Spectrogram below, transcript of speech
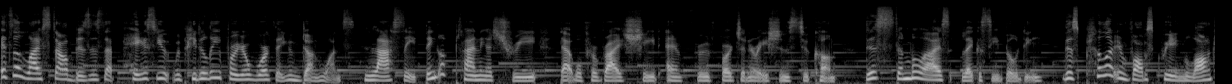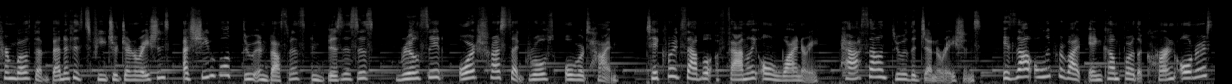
It's a lifestyle business that pays you repeatedly for your work that you've done once. Lastly, think of planting a tree that will provide shade and fruit for generations to come. This symbolizes legacy building. This pillar involves creating long-term wealth that benefits future generations, achievable through investments in businesses, real estate, or trust that grows over time. Take, for example, a family owned winery, passed down through the generations. It not only provides income for the current owners,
